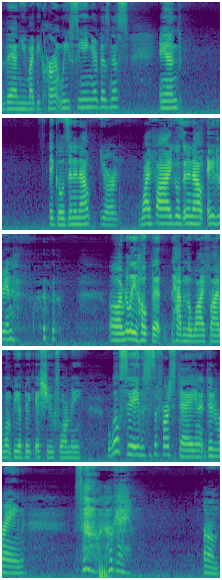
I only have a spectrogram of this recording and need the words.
than you might be currently seeing your business. And it goes in and out. Your Wi-Fi goes in and out, Adrian. oh, I really hope that having the Wi-Fi won't be a big issue for me. But we'll see. This is the first day, and it did rain. So, okay. Um,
